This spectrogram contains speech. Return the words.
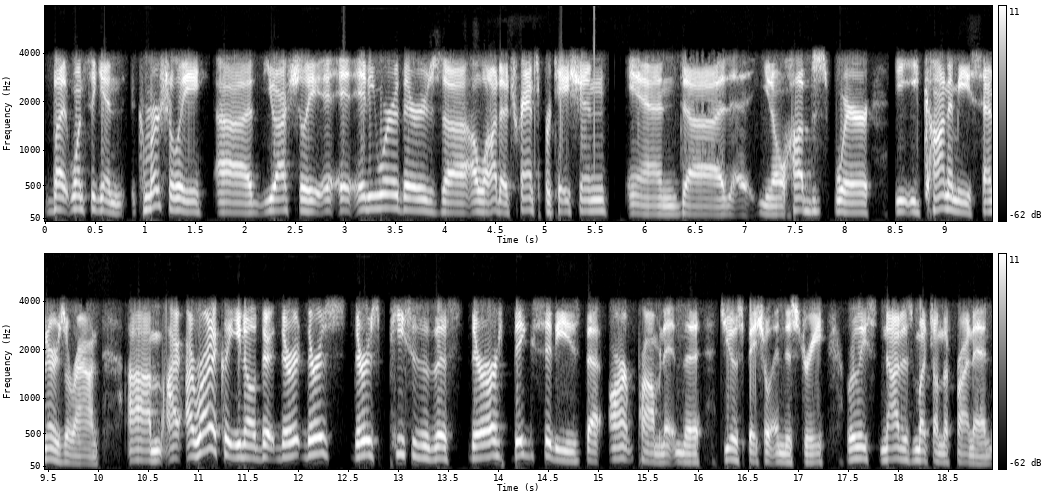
But once again, commercially, uh, you actually I- anywhere there's uh, a lot of transportation and uh, you know hubs where the economy centers around. Um, ironically, you know there, there there's there's pieces of this. There are big cities that aren't prominent in the geospatial industry, or at least not as much on the front end.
